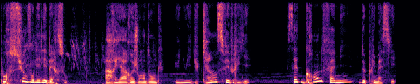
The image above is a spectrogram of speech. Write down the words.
pour survoler les berceaux. Aria rejoint donc une nuit du 15 février cette grande famille de plumassiers.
